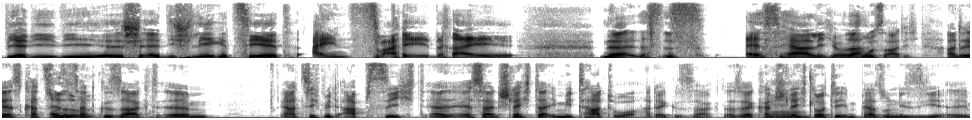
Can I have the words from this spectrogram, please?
wie er die, die, äh, die Schläge zählt. Eins, zwei, drei. Ne, das ist, es ist herrlich, oder? Großartig. Andreas Katzulas Also- hat gesagt, ähm, er hat sich mit Absicht, er, er ist ein schlechter Imitator, hat er gesagt. Also er kann schlecht Leute impersonisi äh,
